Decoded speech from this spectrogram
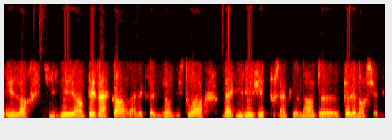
et lorsqu'il est en désaccord avec sa vision de l'histoire, ben, il évite tout simplement de, de le mentionner.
